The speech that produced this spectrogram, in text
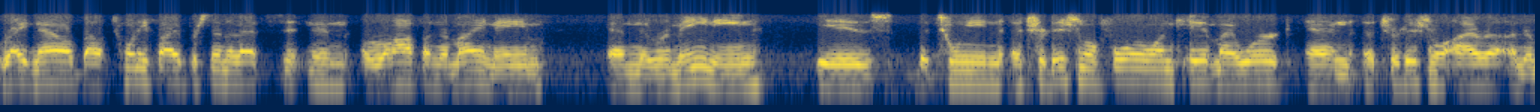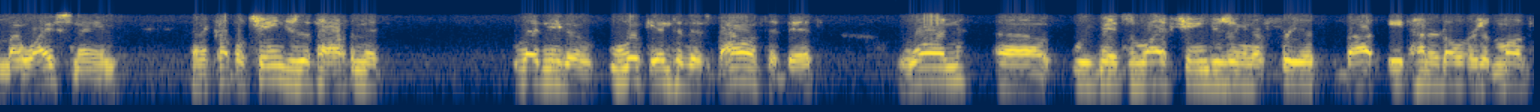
Right now, about 25% of that's sitting in a Roth under my name, and the remaining is between a traditional 401k at my work and a traditional IRA under my wife's name. And a couple changes have happened that led me to look into this balance a bit. One, uh, we've made some life changes. I'm going to free up about $800 a month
